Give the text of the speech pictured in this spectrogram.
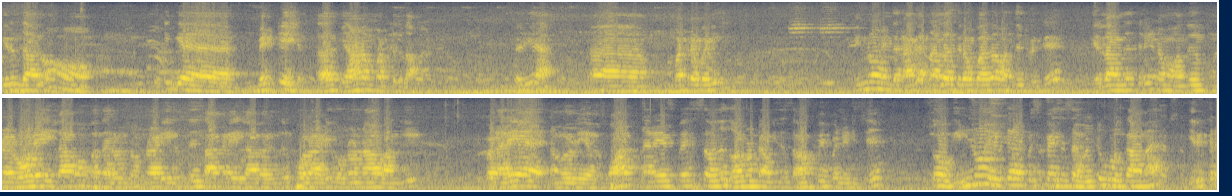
இருந்தாலும் இங்க மெடிடேஷன் அதாவது தியானம் மட்டும்தான். சரியா? மற்றபடி இன்னும் இந்த நகர் நல்ல சிறப்பாக தான் வந்துட்டு இருக்கு எல்லா விதத்துலையும் நம்ம வந்து முன்னாடி ரோடே இல்லாம பத்தாறு வருஷம் முன்னாடி இருந்து சாக்கடை இல்லாம இருந்து போராடி ஒன்னொன்னா வாங்கி இப்ப நிறைய நம்மளுடைய பார்க் நிறைய ஸ்பேசஸ் வந்து கவர்மெண்ட் ஆஃபீஸஸ் ஆக்குபை பண்ணிடுச்சு. ஸோ இன்னும் இருக்கிற ஸ்பேசஸை விட்டு கொடுக்காம இருக்கிற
